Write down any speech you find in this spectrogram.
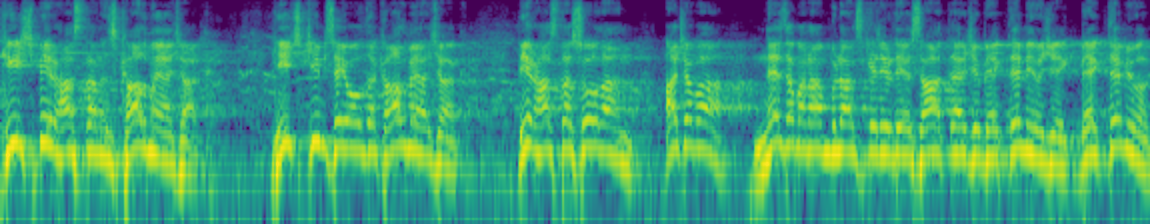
hiçbir hastanız kalmayacak. Hiç kimse yolda kalmayacak. Bir hastası olan acaba ne zaman ambulans gelir diye saatlerce beklemeyecek. Beklemiyor.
